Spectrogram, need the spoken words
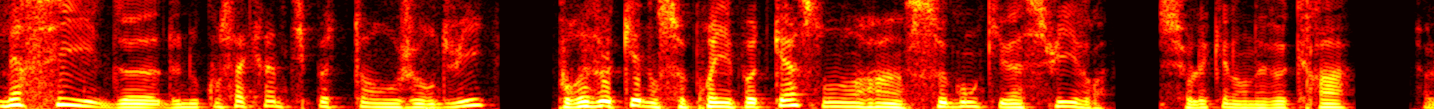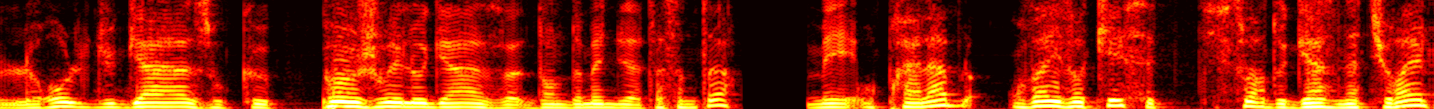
Merci de, nous consacrer un petit peu de temps aujourd'hui. Pour évoquer dans ce premier podcast, on aura un second qui va suivre sur lequel on évoquera le rôle du gaz ou que peut jouer le gaz dans le domaine du data center. Mais au préalable, on va évoquer cette histoire de gaz naturel.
